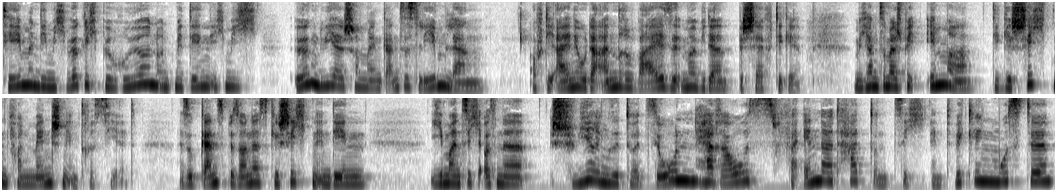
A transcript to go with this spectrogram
Themen, die mich wirklich berühren und mit denen ich mich irgendwie ja schon mein ganzes Leben lang auf die eine oder andere Weise immer wieder beschäftige. Mich haben zum Beispiel immer die Geschichten von Menschen interessiert. Also ganz besonders Geschichten, in denen jemand sich aus einer schwierigen Situation heraus verändert hat und sich entwickeln musste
